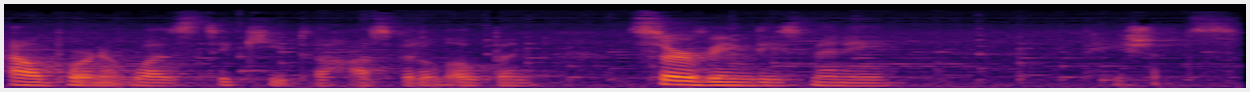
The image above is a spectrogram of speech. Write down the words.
how important it was to keep the hospital open, serving these many patients.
